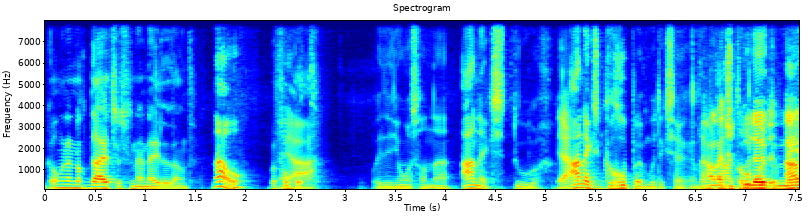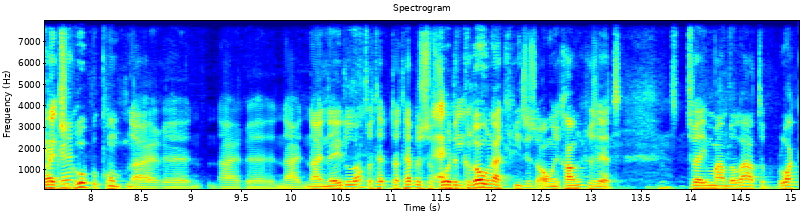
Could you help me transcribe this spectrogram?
Komen er nog Duitsers naar Nederland? Nou, Bijvoorbeeld. Ja, hoe heet die jongens van eh, Annex Tour? Ja. Annex Groepen, moet ik zeggen. Met aantal Groepen, leuke de- merken. Groepen komt naar, eh, naar, eh, naar, naar Nederland. Dat, he- dat hebben ze En voor die- de coronacrisis al in gang gezet. Twee maanden later blak,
